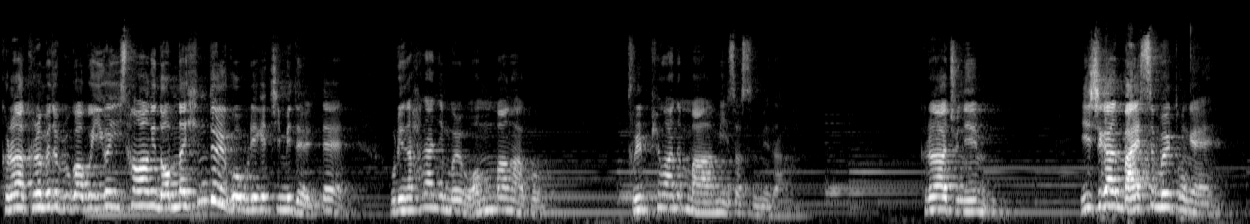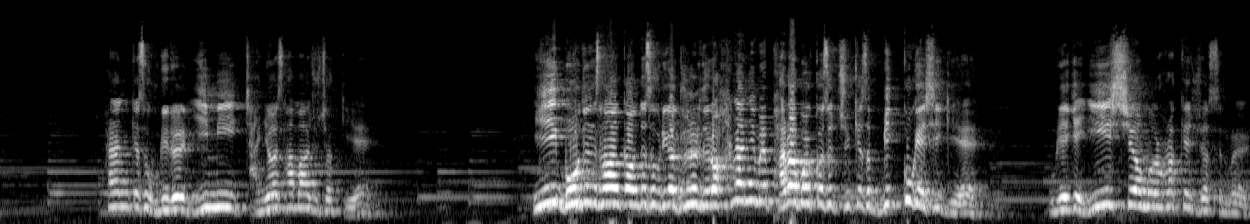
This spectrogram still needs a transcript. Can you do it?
그러나 그럼에도 불구하고 이거 이 상황이 너무나 힘들고 우리에게 짐이 될 때 우리는 하나님을 원망하고 불평하는 마음이 있었습니다. 그러나 주님, 이 시간 말씀을 통해 하나님께서 우리를 이미 자녀 삼아 주셨기에 이 모든 상황 가운데서 우리가 눈을 들어 하나님을 바라볼 것을 주께서 믿고 계시기에 우리에게 이 시험을 허락해 주셨음을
